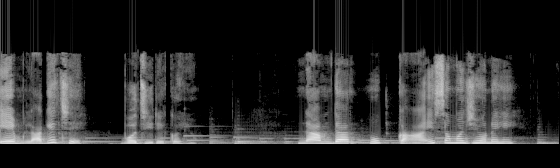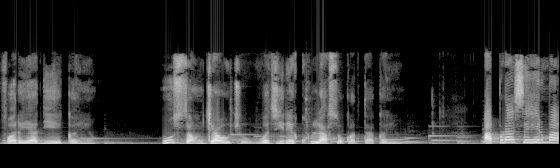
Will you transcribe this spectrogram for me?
એમ લાગે છે, વજીરે કહ્યું. નામદાર, હું કાંઈ સમજ્યો નહીં, ફરિયાદીએ કહ્યું. હું સમજાવું છું, વજીરે ખુલાસો કરતા કહ્યું. આપણા શહેરમાં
